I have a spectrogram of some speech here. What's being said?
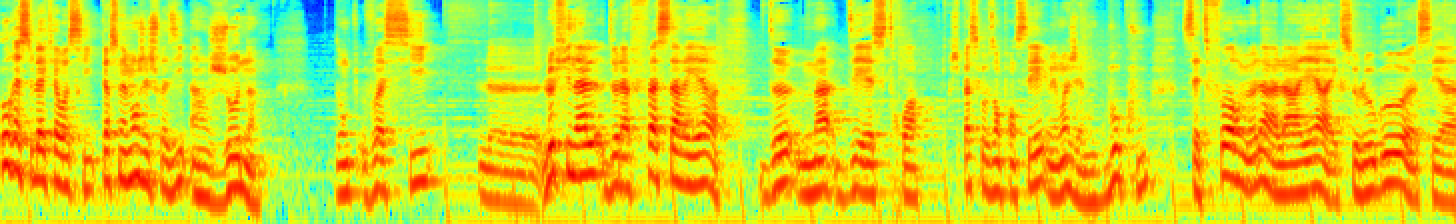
Au reste de la carrosserie, personnellement, j'ai choisi un jaune. Donc voici le, final de la face arrière de ma DS3. Je ne sais pas ce que vous en pensez, mais moi j'aime beaucoup cette forme-là à l'arrière avec ce logo. Euh, c'est euh,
